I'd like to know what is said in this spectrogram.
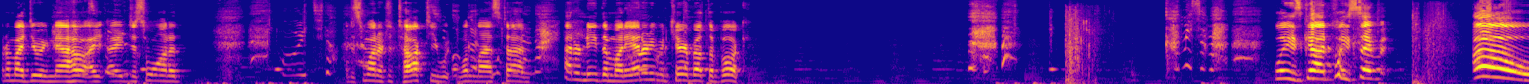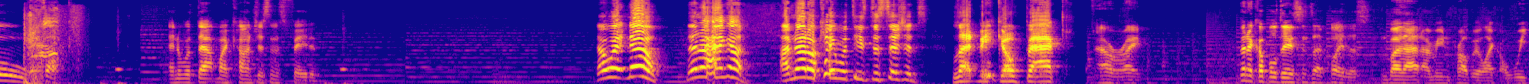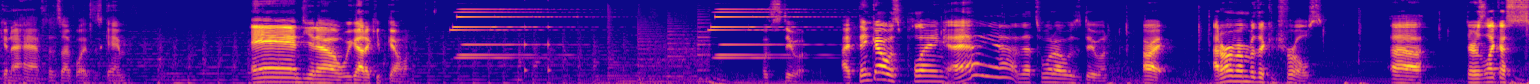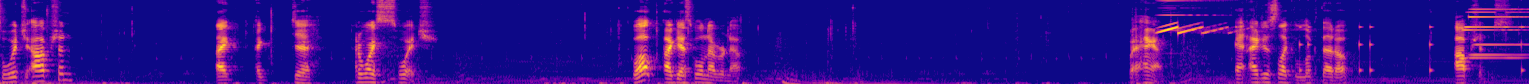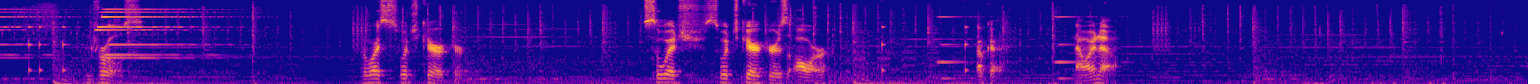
What am I doing now? I, I just wanted... I just wanted to talk to you one last time. I don't need the money. I don't even care about the book. Please, God, please save me. Oh! Fuck. And with that, my consciousness faded. No, wait, no! No, no, hang on! I'm not okay with these decisions! Let me go back! Alright. Been a couple days since I played this. And by that, I mean probably like a week and a half since I played this game. And, you know, we gotta keep going. Let's do it. I think I was playing... Eh, yeah, that's what I was doing. Alright. I don't remember the controls. Uh, there's like a switch option. I, I, uh, how do I switch? Well, I guess we'll never know. Wait, hang on. Can't I just like look that up? Options. Controls. How do I switch character? Switch. Switch character is R. Okay. Now I know.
